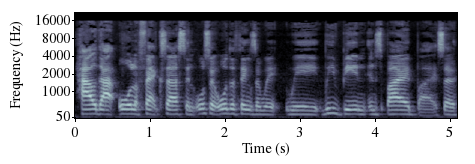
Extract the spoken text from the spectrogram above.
how that all affects us, and also all the things that we, we, we've been inspired by. So,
